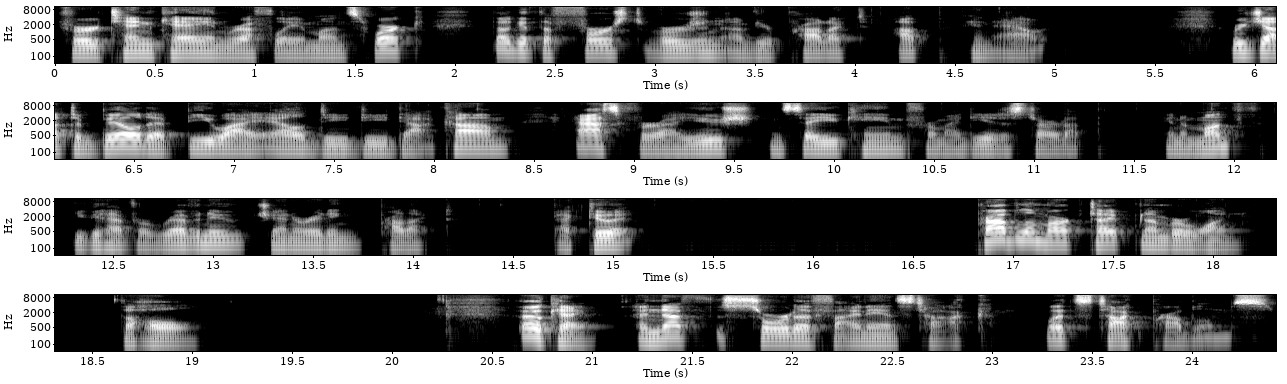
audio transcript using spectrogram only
For 10K and roughly a month's work, they'll get the first version of your product up and out. Reach out to build at byldd.com, ask for Ayush, and say you came from Idea to Startup. In a month, you could have a revenue generating product. Back to it. Problem archetype number one the hole. Okay, enough sort of finance talk. Let's talk problems.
